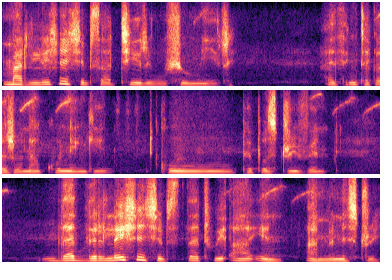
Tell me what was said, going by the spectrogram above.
marelationships atiri ushumiri. I think takazviona kunenge kupurpose driven. That the relationships that we are in are ministry.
